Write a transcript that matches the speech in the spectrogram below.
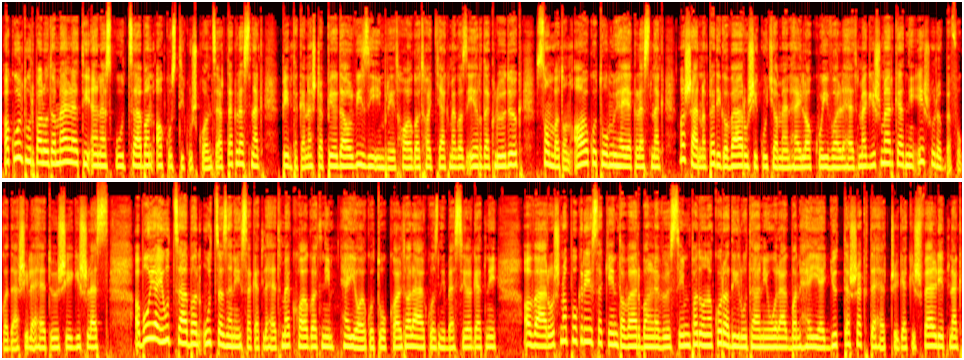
A Kultúrpalota melletti NSK utcában akusztikus koncertek lesznek, pénteken este például Vízi Imrét hallgathatják meg az érdeklődők, szombaton alkotóműhelyek lesznek, vasárnap pedig a Városi Kutyamenhely lakóival lehet megismerkedni, és örökbefogadási lehetőség is lesz. A Bolyai utcában utcazenészeket lehet meghallgatni, helyi alkotókkal találkozni, beszélgetni. A városnapok részeként a várban levő színpadon a kora délutáni órákban helyi együttesek, tehetségek is fel fellépnek.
